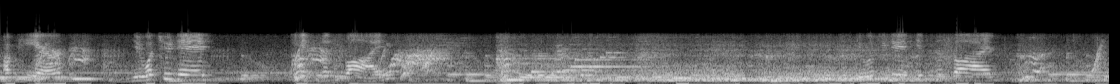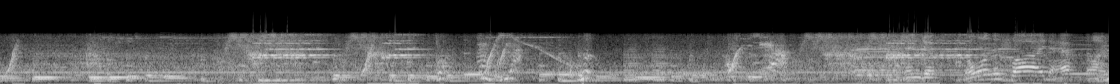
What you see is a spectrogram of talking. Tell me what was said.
up here, do what you did, to the slide. Do what you did, get to the slide. And just go on the slide to have fun.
